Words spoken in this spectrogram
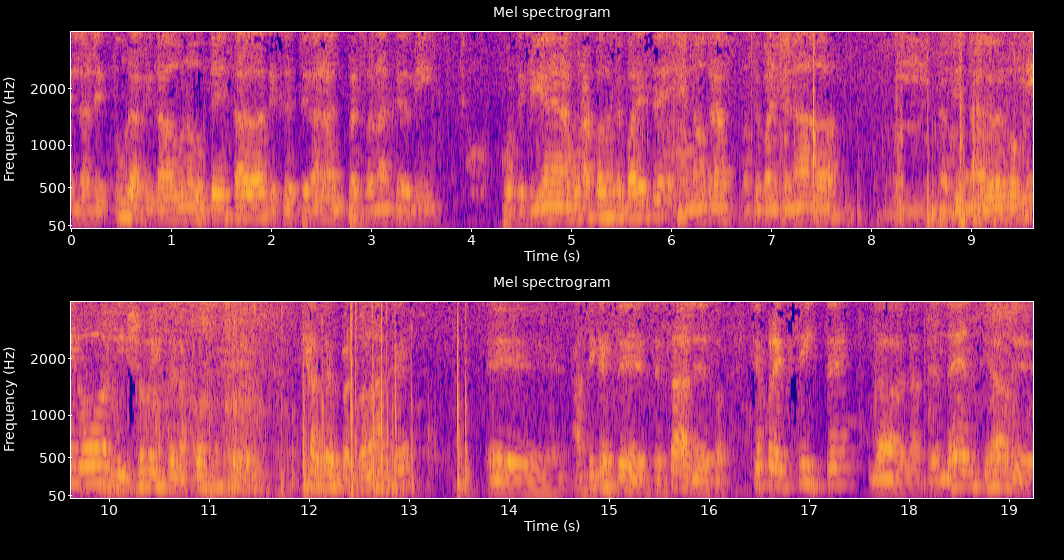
en la lectura que cada uno de ustedes haga, que se despegara el personaje de mí, porque si bien en algunas cosas se parece, en otras no se parece nada y no tiene nada que ver conmigo, ni yo hice las cosas que, hace el personaje. Eh, así que se, se, sale de eso. Siempre existe la, tendencia, de,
